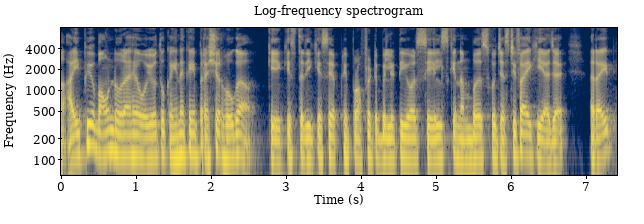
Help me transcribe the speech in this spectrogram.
आईपीओ बाउंड हो रहा है ओयो तो कहीं ना कहीं प्रेशर होगा कि किस तरीके से अपनी प्रॉफिटेबिलिटी और सेल्स के नंबर्स को जस्टिफाई किया जाए राइट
